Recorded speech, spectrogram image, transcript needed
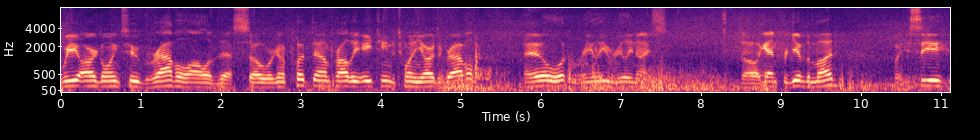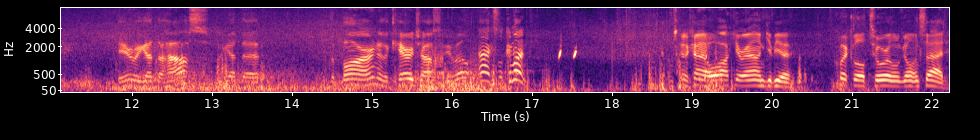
we are going to gravel all of this. So we're gonna put down probably 18 to 20 yards of gravel, and it'll look really, really nice. So again, forgive the mud, but you see here we got the house, we got the the barn or the carriage house if you will. Axel, come on. I'm just gonna kind of walk you around, give you a quick little tour and we'll go inside.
